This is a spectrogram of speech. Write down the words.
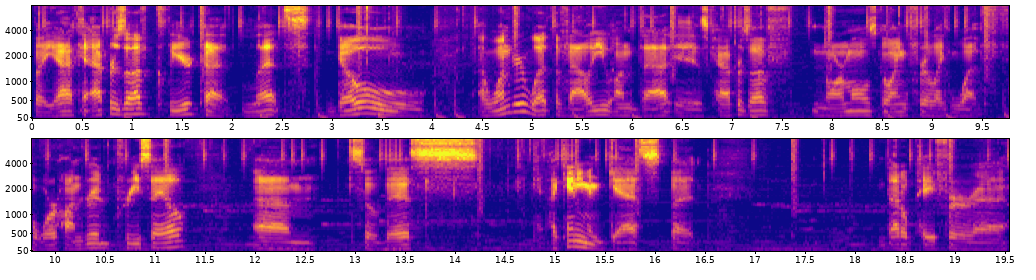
but yeah, Kaprizov clear cut. Let's go. I wonder what the value on that is. Kaprizov normals going for like what 400 pre-sale. Um, so this I can't even guess, but that'll pay for uh,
